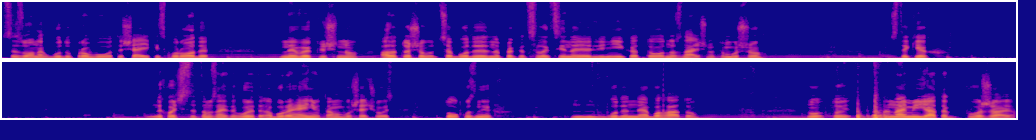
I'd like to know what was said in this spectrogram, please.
сезонах буду пробувати ще якісь породи, не виключено. Але то, що це буде, наприклад, селекційна лінійка, то однозначно, тому що з таких не хочеться там, знаєте, говорити аборигенів там, або ще чогось. Толку з них буде небагато. Ну, то принаймні я так вважаю.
